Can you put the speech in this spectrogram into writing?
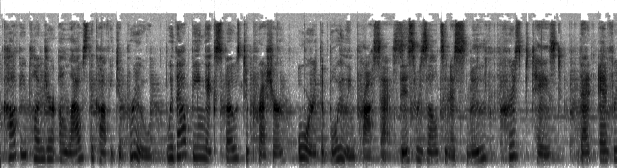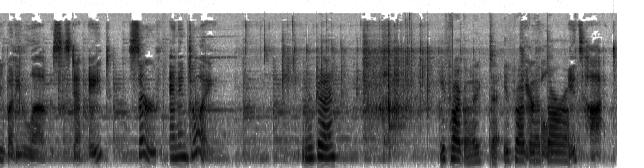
A coffee plunger allows the coffee to brew without being exposed to pressure or the boiling process. This results in a smooth, crisp taste that everybody loves. Step 8 Serve and enjoy. Okay. He's probably gonna like that. He's probably Careful, gonna it's hot.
